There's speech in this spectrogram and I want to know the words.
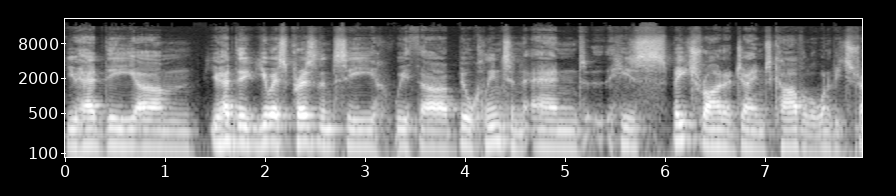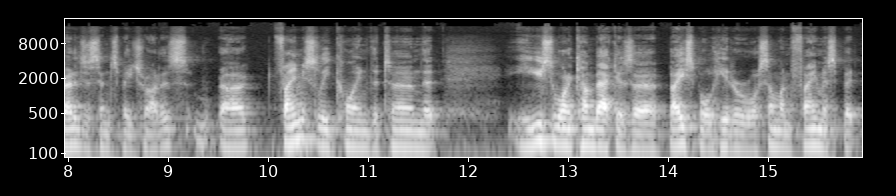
you had the um, you had the U.S. presidency with uh, Bill Clinton and his speechwriter James Carville, or one of his strategists and speechwriters, uh, famously coined the term that he used to want to come back as a baseball hitter or someone famous, but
